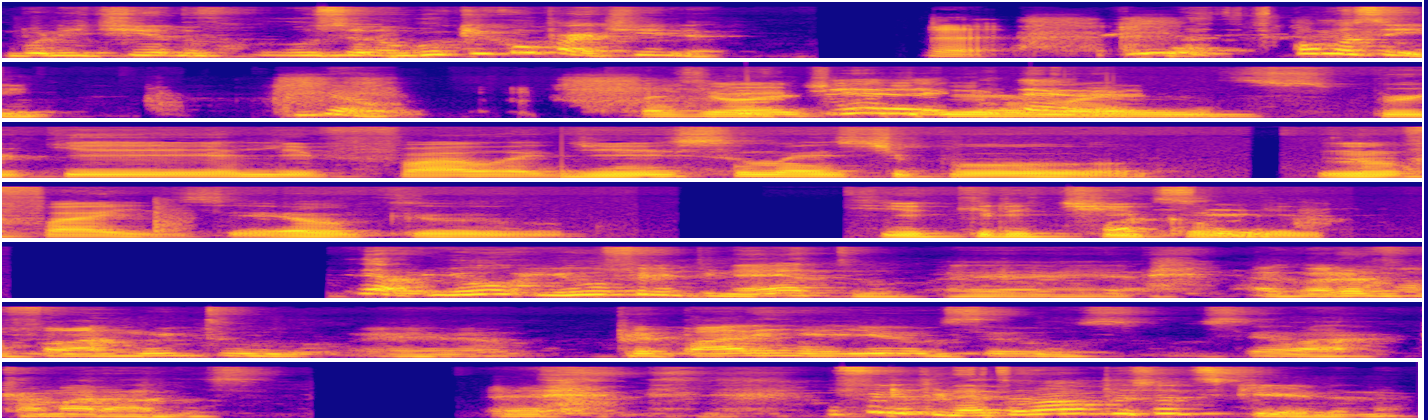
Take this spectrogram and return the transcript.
bonitinha do Luciano Huck e compartilha. É. Como assim? Entendeu? Mas eu acho que É, é é. mais porque ele fala disso, mas tipo, não faz. É o que, eu- que criticam ele. Não, e, o, e o Felipe Neto, é, agora eu vou falar muito. é, preparem aí os seus, sei lá, camaradas. É, o Felipe Neto não é uma pessoa de esquerda, né?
